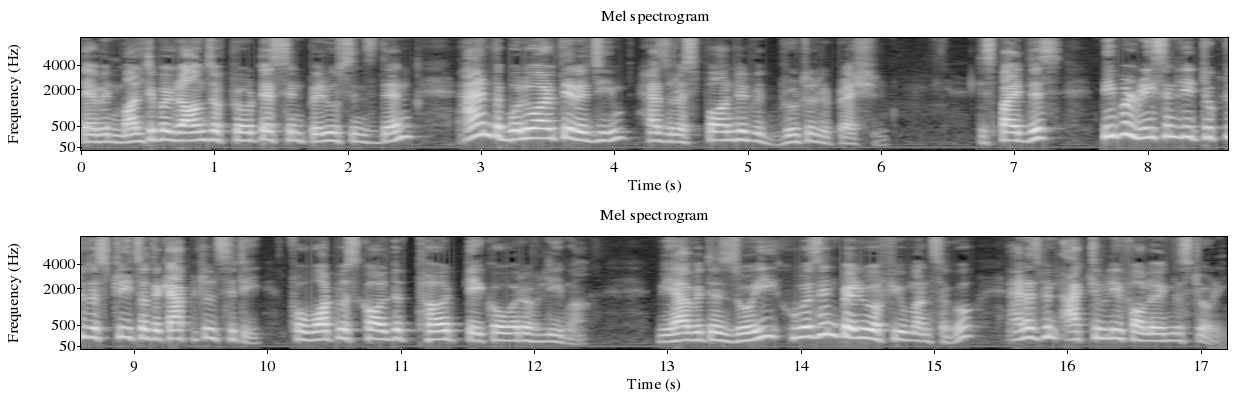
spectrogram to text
There have been multiple rounds of protests in Peru since then, and the Boluarte regime has responded with brutal repression. Despite this, people recently took to the streets of the capital city for what was called the third takeover of Lima. We have with us Zoe, who was in Peru a few months ago and has been actively following the story.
